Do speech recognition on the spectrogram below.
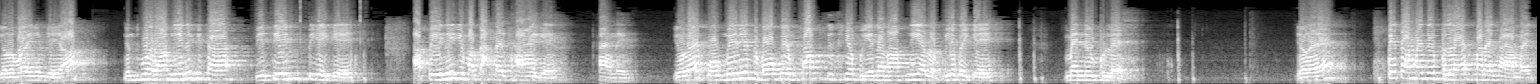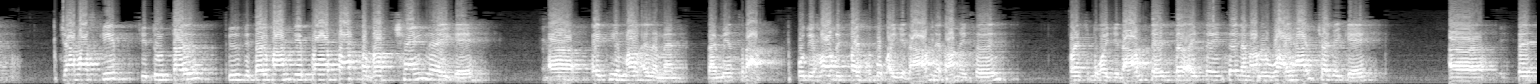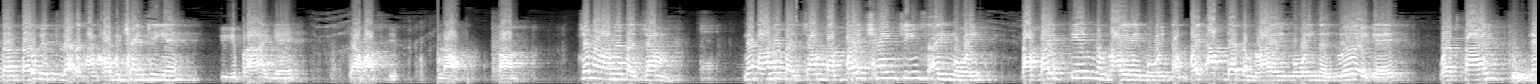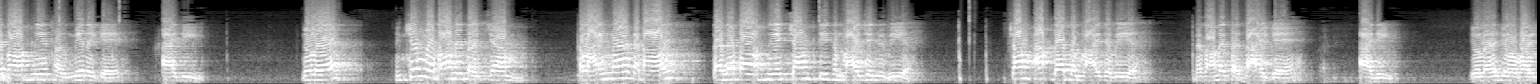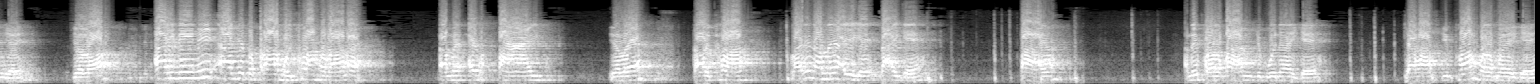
យល់អ្វីខ្ញុំនិយាយអត់ខ្ញុំធ្វើដល់មាននេះគឺថាវាទាញពីអីគេអាពីនេះយកមកដាក់នៅខាងអីគេខាងនេះយល់ទេព្រោះមេរៀនដំបូងគេបំផុតគឺខ្ញុំបង្រៀនដល់អ្នកគ្នារបៀបអីគេ manipulate យល់ទេគេថា manipulate បានន័យថាម៉េច JavaScript ជាទូទៅគឺគេទៅបានគេប្រើប្រាស់សម្រាប់ change នៅអីគេអឺ HTML element ដែលមានស្រាប់ឧទាហរណ៍ដូច Facebook អីជាដើមអ្នកនរគ្នាឃើញ Facebook អីជាដើមទេទៅអីផ្សេងផ្សេងអ្នកនរវាយហើយចុចអីគេអឺទេទៅទៅវាធ្លាក់ទៅខាងក្រោមមួយ changing ឯងគឺគេប្រើអីគេ JavaScript ណោះបាទចឹងអ្នកនរគ្នាទៅចាំអ្នកនរគ្នាទៅចាំដើម្បី changing ស្អីមួយដើម្បីទាញតម្លៃអីមួយដើម្បី update តម្លៃអីមួយនៅលើអីគេ website អ្នកនរគ្នាត្រូវមានអីគេ ID យល់ទេអញ្ចឹងអ្នកនរគ្នាត្រូវចាំកន្លែងណាក៏ដោយតែអ្នកនរគ្នាចង់ទីតម្លៃចេញពីវា ចង់ update តម្លៃទៅវាអ្នកនរគ្នាត្រូវតែអីគេ ID យល់ទេយល់អ្វីនិយាយយល់អត់ ID នេះអាចយកទៅប្រើមួយខ្លះក៏បានដែរតាម S5 យល់ទេដល់ខ្លះឡើយនេះដល់នេះអីគេដៃគេតាយអានេះប្រើបានជាមួយនឹងអីគេចាំមកពីផងប្រើមួយអីគេ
